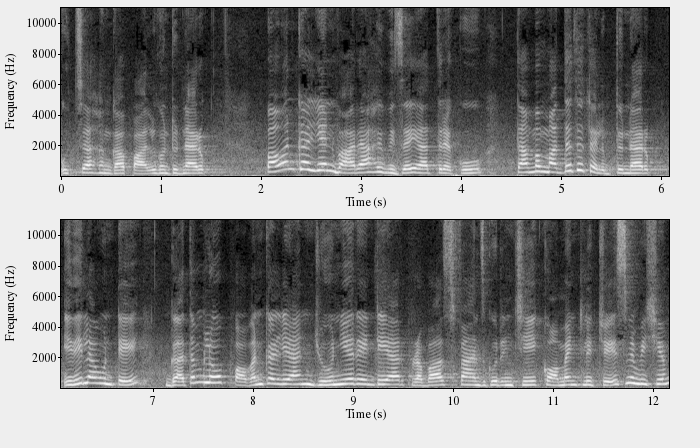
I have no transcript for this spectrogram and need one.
ఉత్సాహంగా పాల్గొంటున్నారు. పవన్ కళ్యాణ్ వారాహి విజయయాత్రకు తమ మద్దతు తెలుపుతున్నారు. ఇదిలా ఉంటే గతంలో పవన్ కళ్యాణ్ జూనియర్ ఎన్టీఆర్ ప్రభాస్ ఫ్యాన్స్ గురించి కామెంట్లు చేసిన విషయం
